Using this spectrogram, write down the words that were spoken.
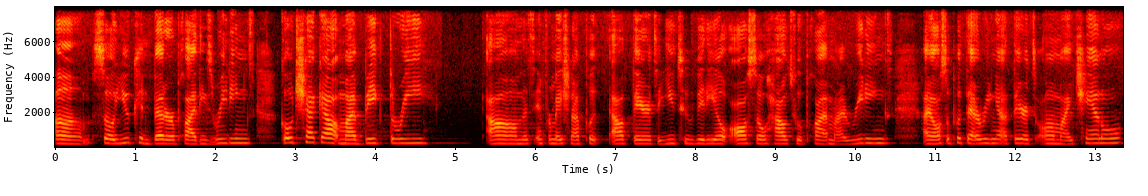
Um, so you can better apply these readings. Go check out my big three. Um, this information I put out there. It's a YouTube video. Also, how to apply my readings. I also put that reading out there. It's on my channel.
